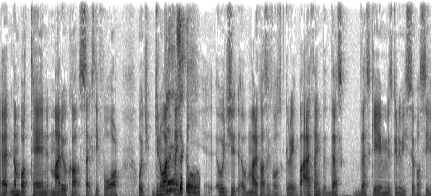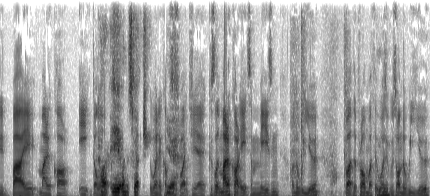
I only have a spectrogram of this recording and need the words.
Uh, number ten, Mario Kart sixty four. Which do you know? I think which uh, Mario Kart sixty four is great, but I think that this this game is going to be superseded by Mario Kart eight Part Deluxe eight on the Switch. when it comes Yeah. to Switch. Yeah, because like Mario Kart eight is amazing on the Wii U, but the problem with it was it was on the Wii U.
